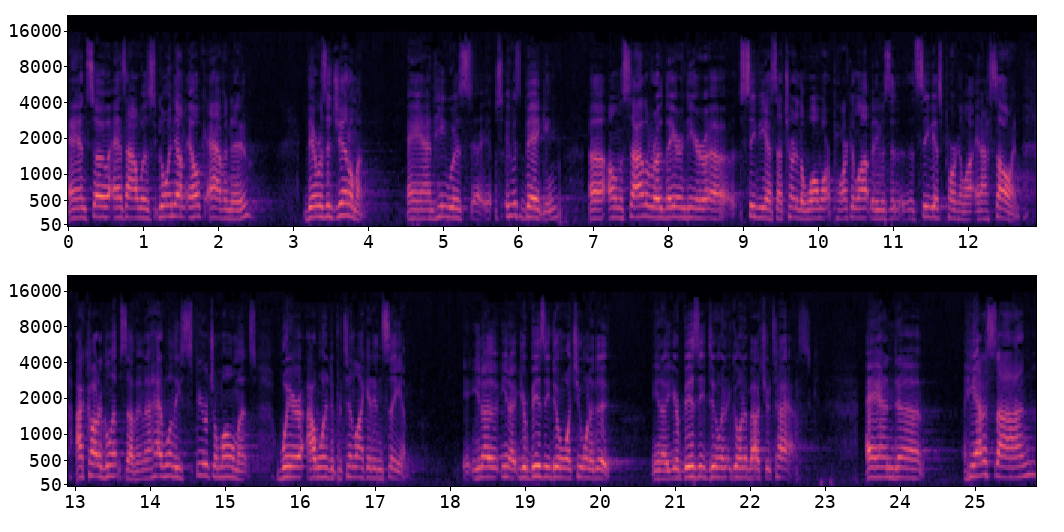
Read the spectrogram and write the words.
And so, as I was going down Elk Avenue, there was a gentleman, and he was, uh, he was begging uh, on the side of the road there near uh, CVS. I turned in the Walmart parking lot, but he was in the CVS parking lot, and I saw him. I caught a glimpse of him, and I had one of these spiritual moments where I wanted to pretend like I didn't see him. You know, you know, you're busy doing what you want to do. You know, you're busy doing going about your task. And uh, he had a sign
